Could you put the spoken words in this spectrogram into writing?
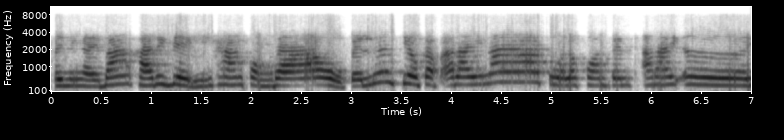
เป็นยังไงบ้างคะเด็กๆนิทานของเรา เป็นเรื่องเกี่ยวกับอะไรนะตัวละครเป็นอะไรเอ่ย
